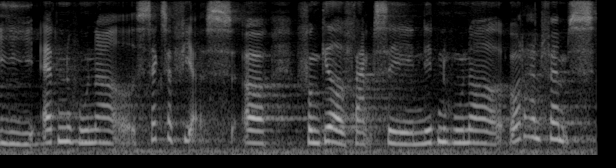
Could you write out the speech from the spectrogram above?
i 1886 og fungerede frem til 1998.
